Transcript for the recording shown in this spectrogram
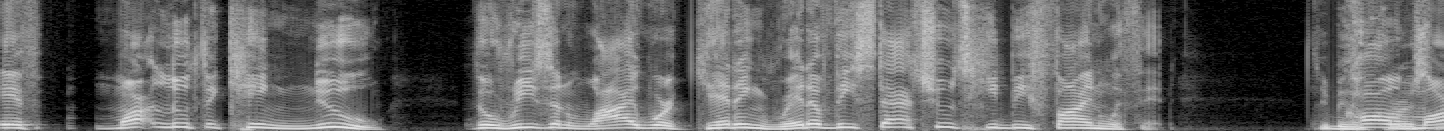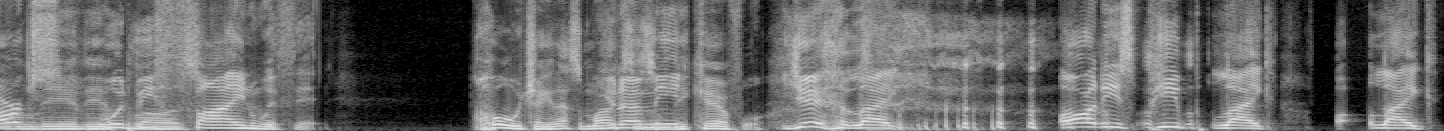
if Martin Luther King knew the reason why we're getting rid of these statues, he'd be fine with it. He'd be the Karl first one Marx leading the would be applause. fine with it. Oh, Jake, that's you know what I mean? Be careful. Yeah, like all these people, like like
